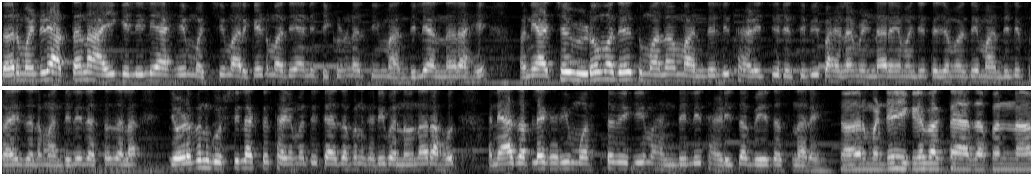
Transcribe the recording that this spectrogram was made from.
तर मंडळी आता ना आई गेलेली आहे मच्छी मार्केटमध्ये आणि तिकडून ती मांदेली आणणार आहे. आणि आजच्या व्हिडिओमध्ये तुम्हाला मांदेली थाळीची रेसिपी पाहायला मिळणार आहे. म्हणजे त्याच्यामध्ये मांदेली फ्राय झाला मांदेली रस्सा झाला जेवढ्या पण गोष्टी लागतात थाळीमध्ये त्या आज आपण घरी बनवणार आहोत. आणि आज आपल्या घरी मस्तपैकी मांदेली थाळीचा बेत असणार आहे. तर मंडळी इकडे बघताय आज आपण ना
